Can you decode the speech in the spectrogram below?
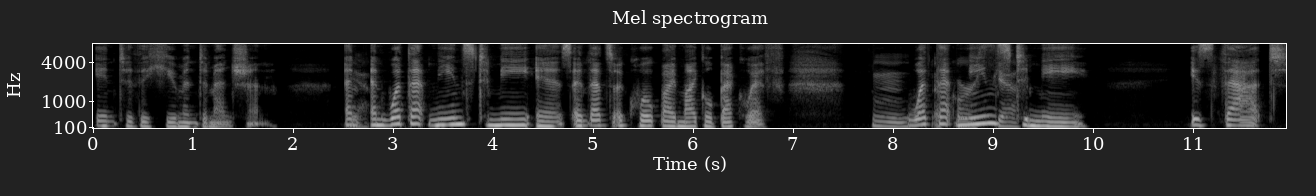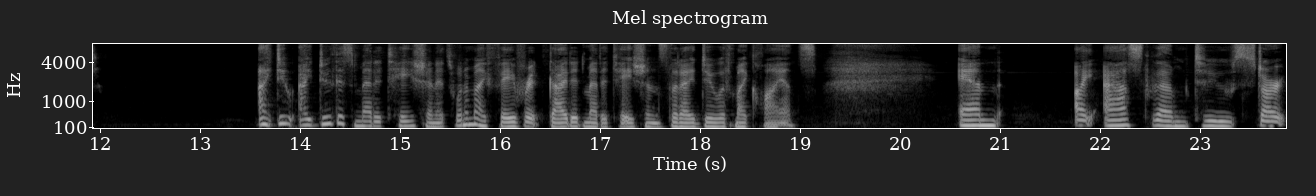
into the human dimension. And Yeah. and what that means to me is and that's a quote by Michael Beckwith. Mm, What that course, means yeah. to me is that I do I do this meditation. It's one of my favorite guided meditations that I do with my clients. And I ask them to start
